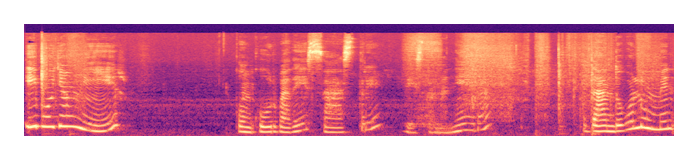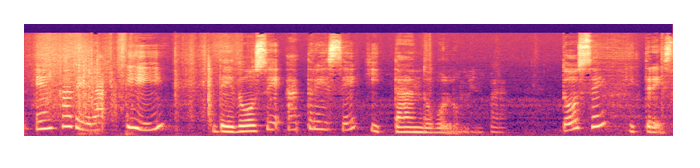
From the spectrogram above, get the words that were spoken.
Y voy a unir con curva de sastre de esta manera, dando volumen en cadera y de 12 a 13 quitando volumen. Para 12 y 13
